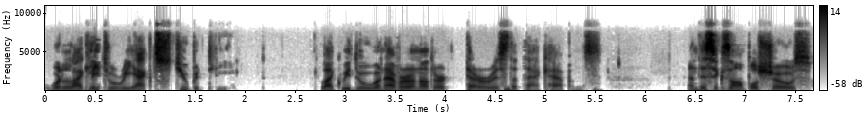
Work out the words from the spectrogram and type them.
we're likely to react stupidly, like we do whenever another terrorist attack happens. And this example shows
